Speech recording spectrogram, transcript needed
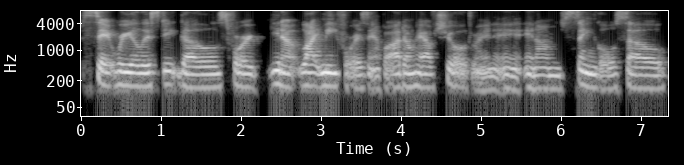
set realistic goals for, you know, like me, for example, I don't have children and, and I'm single. So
